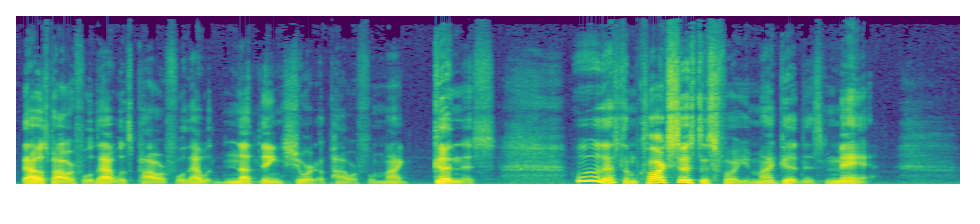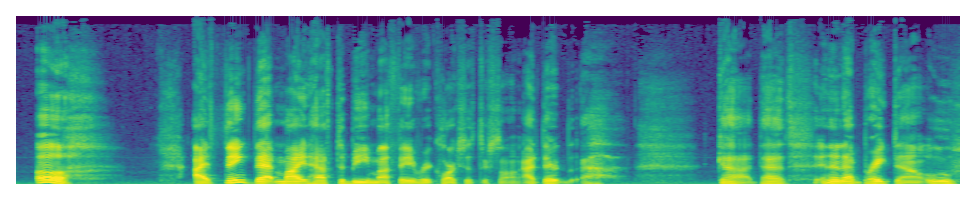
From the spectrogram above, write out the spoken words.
That was powerful. That was powerful. That was nothing short of powerful. My goodness. Ooh, that's some Clark sisters for you. My goodness, man. Oh, I think that might have to be my favorite Clark sister song. I there, God, that and then that breakdown. Ooh,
